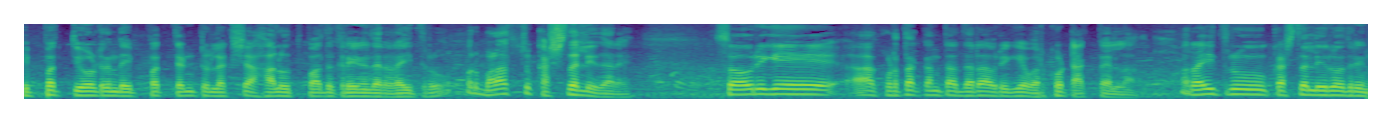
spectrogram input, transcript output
ಇಪ್ಪತ್ತೇಳರಿಂದ ಇಪ್ಪತ್ತೆಂಟು ಲಕ್ಷ ಹಾಲು ಉತ್ಪಾದಕರು ಏನಿದ್ದಾರೆ, ರೈತರು, ಅವರು ಭಾಳಷ್ಟು ಕಷ್ಟದಲ್ಲಿದ್ದಾರೆ. ಸೊ ಅವರಿಗೆ ಕೊಡ್ತಕ್ಕಂಥ ದರ ಅವರಿಗೆ ವರ್ಕೌಟ್ ಆಗ್ತಾ ಇಲ್ಲ. ರೈತರು ಕಷ್ಟದಲ್ಲಿರೋದ್ರಿಂದ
